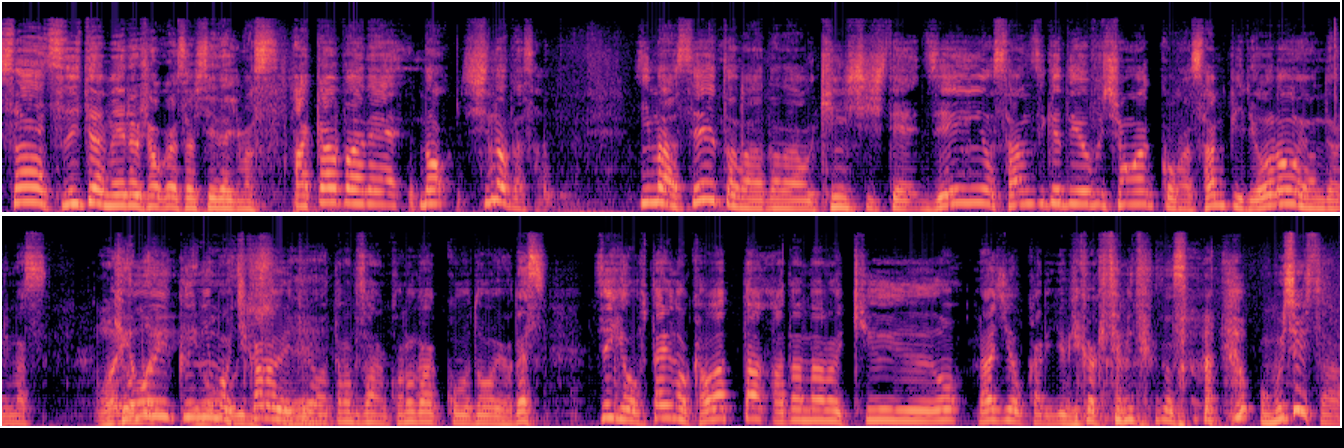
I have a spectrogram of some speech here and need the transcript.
さあ続いてはメールを紹介させていただきます。赤羽の篠田さん。今生徒のあだ名を禁止して全員をさん付けで呼ぶ小学校が賛否両論を呼んでおります。教育にも力を入れている今渡辺さんこの学校同様ですぜひお二人の変わったあだ名の給油をラジオから呼びかけてみてください。面白いさ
